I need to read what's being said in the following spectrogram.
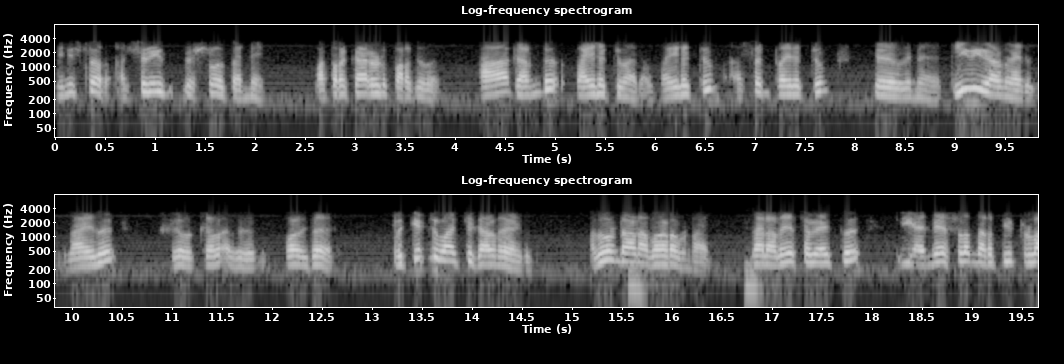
മിനിസ്റ്റർ അശ്വനി വിഷ്ണു തന്നെ പത്രക്കാരോട് പറഞ്ഞത് ആ രണ്ട് പൈലറ്റുമാരും പൈലറ്റും അസിസ്റ്റന്റ് പൈലറ്റും പിന്നെ ടി വി കാണുമായിരുന്നു. അതായത് ഇത് ക്രിക്കറ്റ് മാച്ച് കാണുകയായിരുന്നു അതുകൊണ്ടാണ് അപകടം ഉണ്ടായത്. എന്നാൽ അതേ സമയത്ത് ഈ അന്വേഷണം നടത്തിയിട്ടുള്ള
